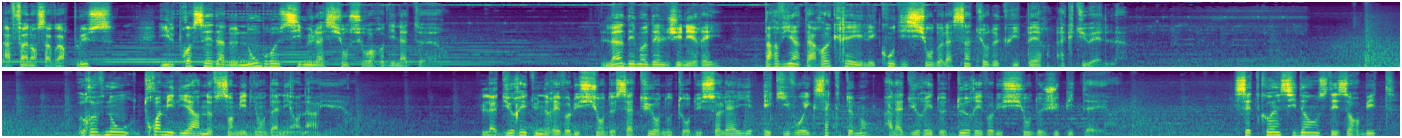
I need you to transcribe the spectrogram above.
Afin d'en savoir plus, il procède à de nombreuses simulations sur ordinateur. L'un des modèles générés parvient à recréer les conditions de la ceinture de Kuiper actuelle. Revenons 3 milliards 900 millions d'années en arrière. La durée d'une révolution de Saturne autour du Soleil équivaut exactement à la durée de deux révolutions de Jupiter. Cette coïncidence des orbites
